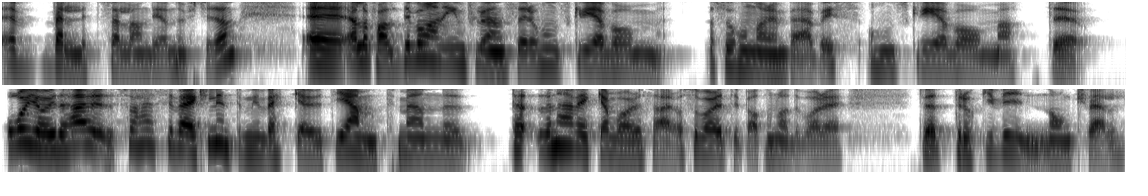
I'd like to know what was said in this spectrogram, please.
Är väldigt sällan det nu för tiden. Eh, I alla fall, det var en influencer och hon skrev om, alltså hon har en bebis, och hon skrev om att eh, oj, oj, det här, så här ser verkligen inte min vecka ut jämt, men eh, den här veckan var det så här. Och så var det typ att hon hade varit, du vet, druckit vin någon kväll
